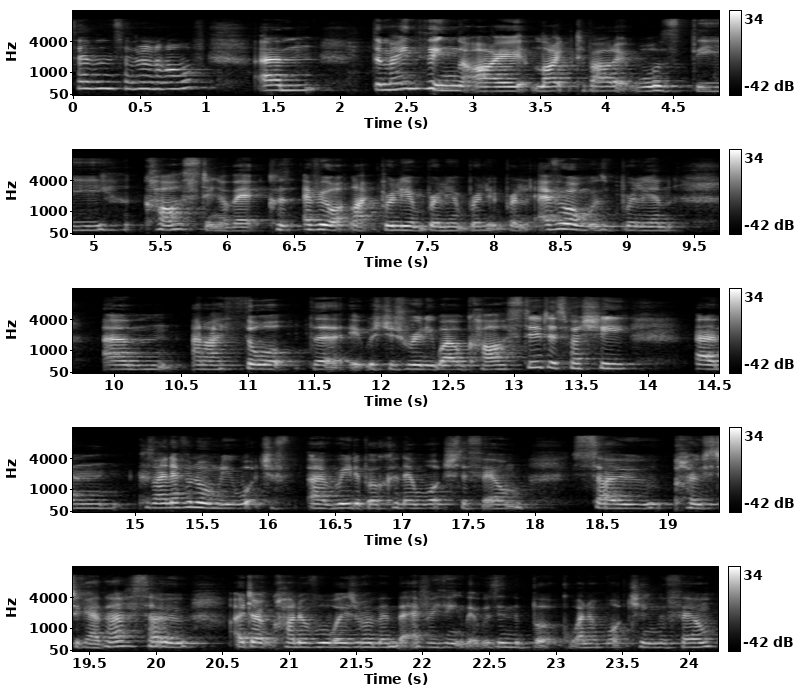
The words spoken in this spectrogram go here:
seven, seven and a half. Um, the main thing that I liked about it was the casting of it because everyone like brilliant, brilliant, brilliant, brilliant. Everyone was brilliant. Um, and I thought that it was just really well casted, especially because um, I never normally watch a, read a book and then watch the film so close together. So I don't kind of always remember everything that was in the book when I'm watching the film.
